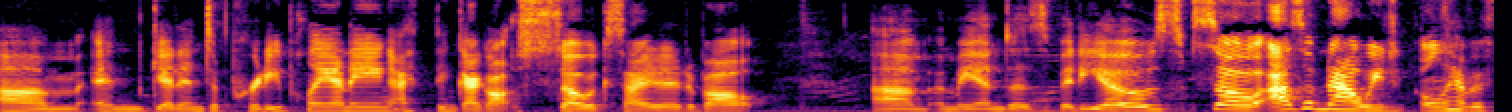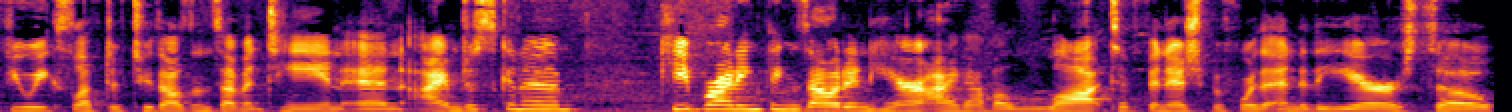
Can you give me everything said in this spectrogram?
um, and get into pretty planning. I think I got so excited about um, Amanda's videos. So as of now, we only have a few weeks left of 2017 and I'm just gonna keep writing things out in here. I have a lot to finish before the end of the year. So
